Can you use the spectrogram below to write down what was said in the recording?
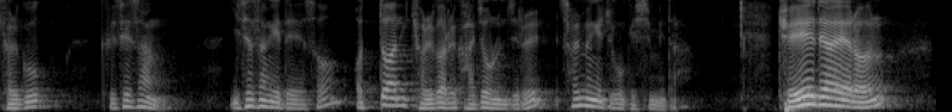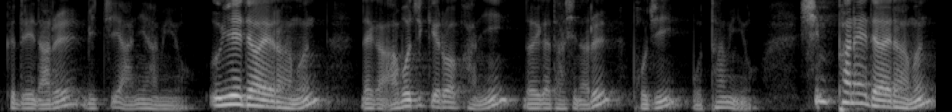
결국 그 세상 이 세상에 대해서 어떠한 결과를 가져오는지를 설명해 주고 계십니다. 죄에 대하여는 그들이 나를 믿지 아니함이요 의에 대하여라 함은 내가 아버지께로 가니 너희가 다시 나를 보지 못함이요 심판에 대하여라 함은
